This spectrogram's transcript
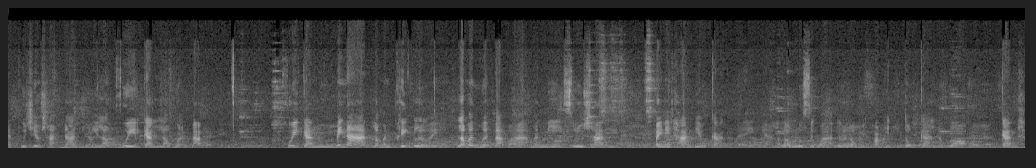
ทย์ผู้เชี่ยวชาญด้านนี้แล้วคุยกันแล้วเหมือนแบบคุยกันไม่นานแล้วมันคลิกเลย แล้วมันเหมือนแบบว่ามันมีโซลูชันไปในทางเดียวกันอะไรอย่างเงี้ยแล้วเรารู้สึกว่าเออเรามีความเห็นที่ตรงกัน แล้วก็การท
